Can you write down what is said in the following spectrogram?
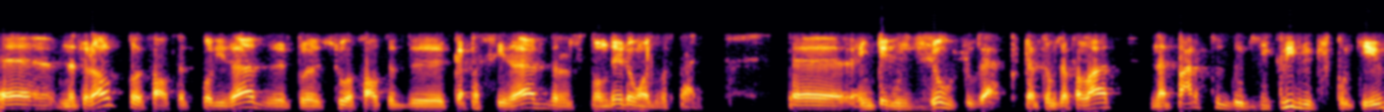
Eh, natural, pela falta de qualidade, pela sua falta de capacidade de responder a um adversário. Uh, em termos de jogo jogado. Portanto, estamos a falar na parte do desequilíbrio desportivo,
